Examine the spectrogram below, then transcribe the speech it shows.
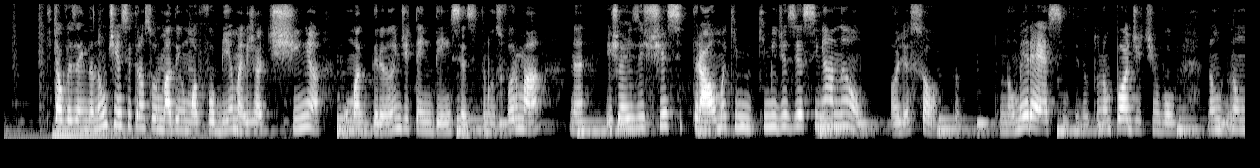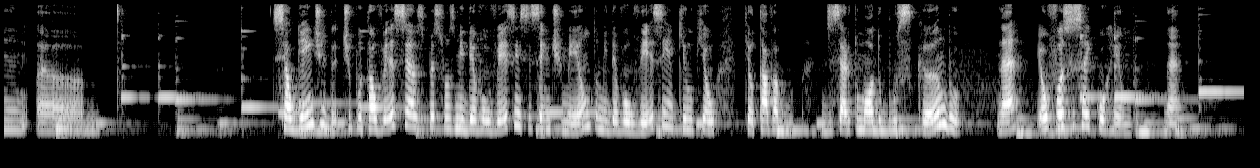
que talvez ainda não tinha se transformado em uma fobia, mas já tinha uma grande tendência a se transformar, né? E já existia esse trauma que, que me dizia assim: ah, não, olha só, tu, tu, não merece, entendeu? Tu não pode te envolver, não, não uh, se alguém te, tipo, talvez se as pessoas me devolvessem esse sentimento, me devolvessem aquilo que eu, que eu tava, de certo modo, buscando, né? Eu fosse sair correndo, né?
